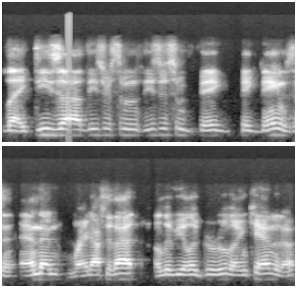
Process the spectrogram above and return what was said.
Like these, uh, these are some, these are some big, big names, and, and then right after that, Olivia Lagurula in Canada.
